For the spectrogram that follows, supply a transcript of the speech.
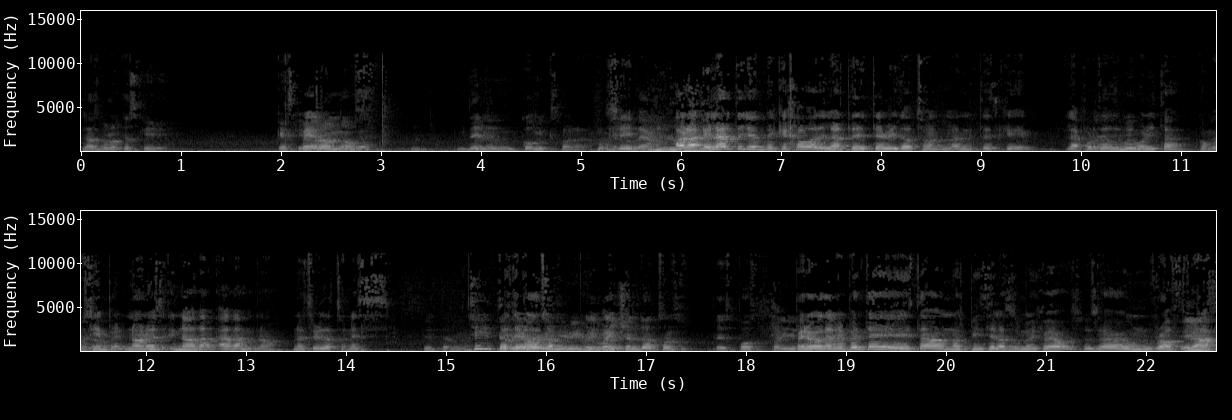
las broncas que, que espero nos den en cómics para que Sí. lo lean. Ahora, el arte, yo me quejaba del arte de Terry Dodson. La neta es que la portada es muy bonita, como Pero- siempre. No, no es, no, Adam, Adam, no, no es Terry Dodson, es. Sí, Terry Dodson y. Rachel Dodson, Pero de repente estaban unos pincelazos muy feos, o sea, un rough draft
